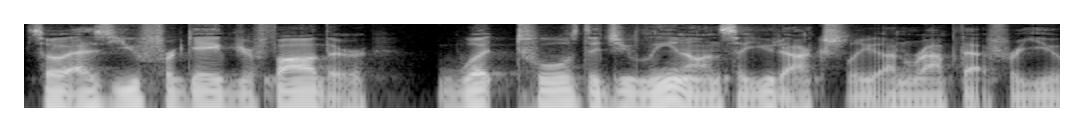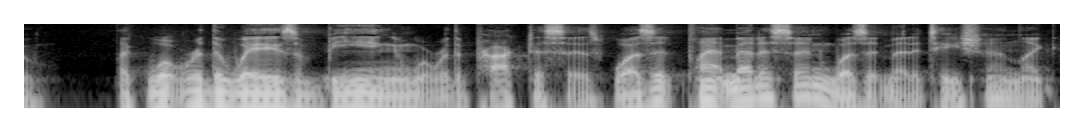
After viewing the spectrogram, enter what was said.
so as you forgave your father what tools did you lean on so you'd actually unwrap that for you like what were the ways of being and what were the practices was it plant medicine was it meditation like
